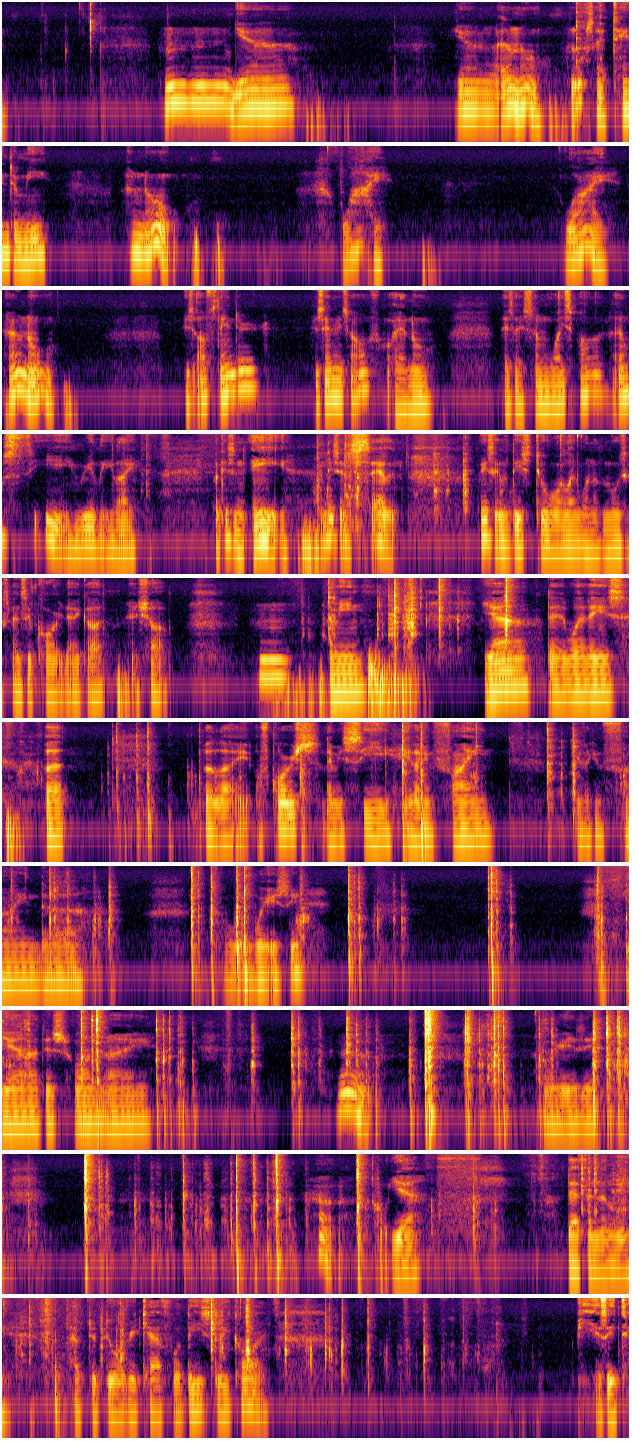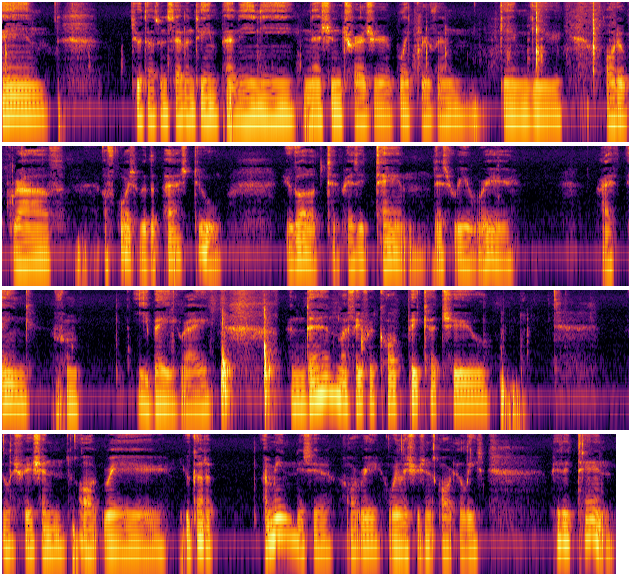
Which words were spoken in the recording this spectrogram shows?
Hmm, yeah. Yeah, I don't know. It looks like 10 to me. I don't know. Why? Why? I don't know. Is off standard? Is that it's off? Oh, I don't know. There's like some white spot. I don't see really like. But this is an A, and this is a seven. Basically, these two are like one of the most expensive cards that I got at shop. Hmm. I mean, yeah, that's what it is. But but like of course let me see if i can find if i can find uh where is he yeah this one right hmm. where is it huh oh yeah definitely have to do a recap for these three cards. PSA 10, 2017 Panini, Nation Treasure, Blake Griffin, Game Gear, Autograph. Of course, with the patch too. You got a PSA 10. That's really rare. I think from eBay, right? And then my favorite card, Pikachu illustration art rare. You gotta i mean is it art rare or illustration art at least? PSA 10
